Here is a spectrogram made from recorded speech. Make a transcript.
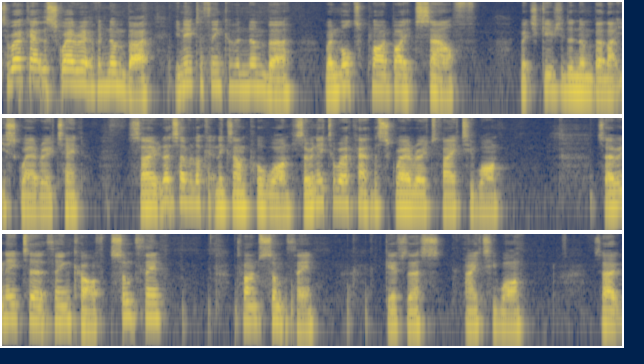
To work out the square root of a number, you need to think of a number when multiplied by itself, which gives you the number that you're square rooting. So let's have a look at an example 1. So we need to work out the square root of 81. So we need to think of something times something gives us 81. So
